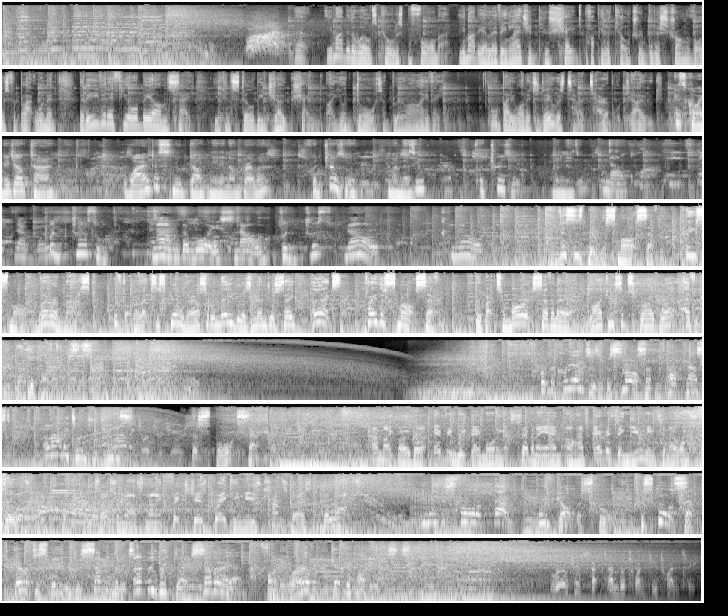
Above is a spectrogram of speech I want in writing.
You might be the world's coolest performer. You might be a living legend who's shaped popular culture and been a strong voice for black women. But even if you're Beyonce, you can still be joke shamed by your daughter, Blue Ivy. All Bey wanted to do was tell a terrible joke. It's corny joke time. Why does Snoop Dogg need an umbrella? For drizzle, my nizzle. For drizzle, my nizzle. No. That voice? For drizzle. Mom, the voice. No. For drizzle. No. No. This has been the Smart 7. Be smart, wear a mask. We've got an Alexa skill now, so enable us and then just say, Alexa, play the Smart 7. We're back tomorrow at 7am. Like and subscribe wherever you get your podcasts. From the creators of the Smart 7 podcast, allow me to introduce, the Sports 7. I'm Mike Bogle. Every weekday morning at 7am, I'll have everything you need to know on sport. The results from last night, fixtures, breaking news, transfers, the lot. You need the sport? Hey, we've got the sport. The Sports 7. Get up to speed in just 7 minutes every weekday at 7am. Find it wherever you get your podcasts. Launches September 2020.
